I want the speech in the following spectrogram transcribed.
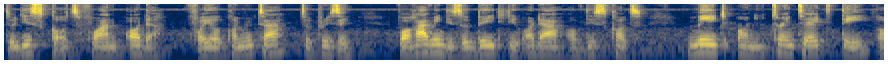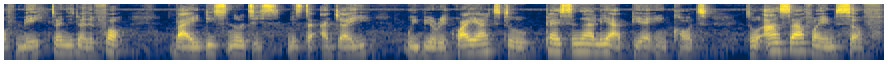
to this court for an order for your committal to prison for having disobeyed the order of this court made on the 20th day of May 2024. By this notice, Mr. Ajayi will be required to personally appear in court to answer for himself.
